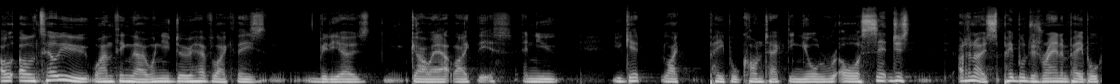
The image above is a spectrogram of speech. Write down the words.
I'll, I'll tell you one thing though: when you do have like these videos go out like this, and you you get like people contacting your or, just I don't know, people just random people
